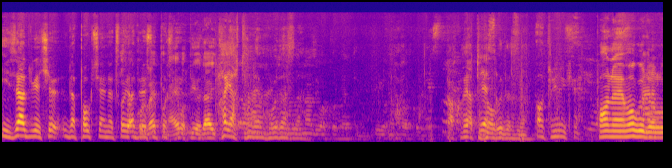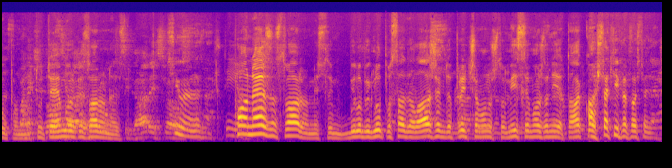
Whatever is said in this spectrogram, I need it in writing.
i zadruge će da pokućaju na tvoju adresu evo ti daj. Pa ja to ne mogu da znam. Kako ja to mogu da znam? Pa otprilike. Pa ne mogu da lupam na tu temu jer stvarno ne znam. Sve Sigurno ne znaš. Pa ne znam stvarno, mislim, bilo bi glupo sad da lažem, da pričam ono što mislim, možda nije tako. A šta ti pretpostavljaš?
